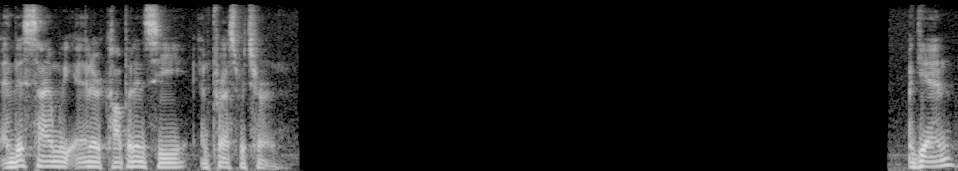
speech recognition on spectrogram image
and this time we enter Competency and press Return. Again,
